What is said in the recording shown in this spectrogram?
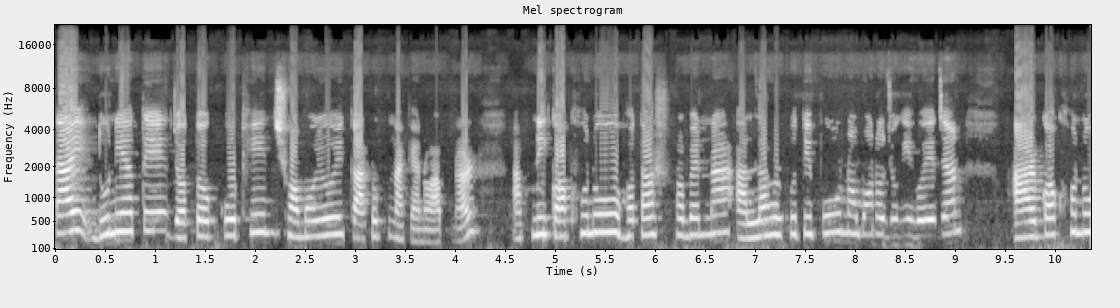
তাই দুনিয়াতে যত কঠিন সময়ই কাটুক না কেন আপনার, আপনি কখনো হতাশ হবেন না, আল্লাহর প্রতি পূর্ণ মনোযোগী হয়ে যান। আর কখনো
